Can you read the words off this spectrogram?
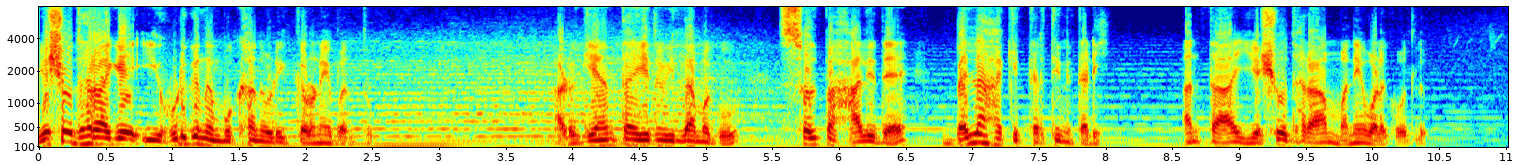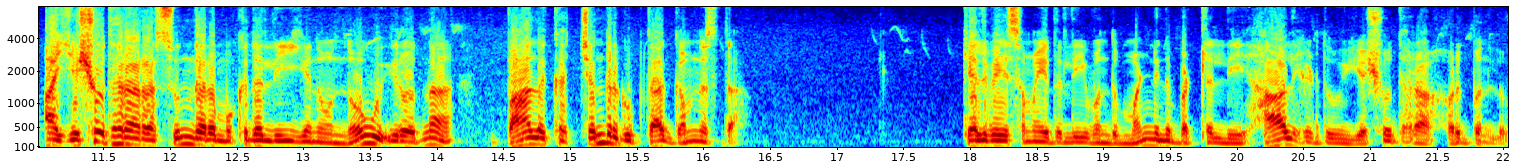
ಯಶೋಧರಾಗೆ ಈ ಹುಡುಗನ ಮುಖ ನೋಡಿ ಕರುಣೆ ಬಂತು. ಅಡುಗೆ ಅಂತ ಏನೂ ಇಲ್ಲ ಮಗು, ಸ್ವಲ್ಪ ಹಾಲಿದೆ, ಬೆಲ್ಲ ಹಾಕಿ ತರ್ತೀನಿ ತಡಿ ಅಂತ ಯಶೋಧರ ಮನೆ ಒಳಗೋದ್ಲು ಆ ಯಶೋಧರರ ಸುಂದರ ಮುಖದಲ್ಲಿ ಏನೋ ನೋವು ಇರೋದ್ನ ಬಾಲಕ ಚಂದ್ರಗುಪ್ತ ಗಮನಿಸ್ದ. ಕೆಲವೇ ಸಮಯದಲ್ಲಿ ಒಂದು ಮಣ್ಣಿನ ಬಟ್ಲಲ್ಲಿ ಹಾಲು ಹಿಡಿದು ಯಶೋಧರ ಹೊರಗೆ ಬಂದ್ಲು.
